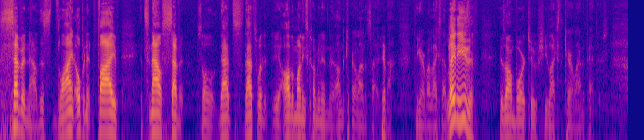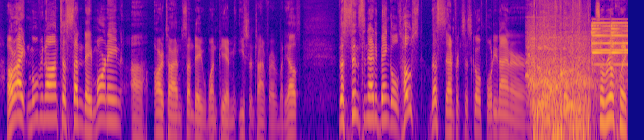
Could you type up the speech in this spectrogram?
seven now. This line opened at five. It's now seven. So that's that's what yeah, all the money's coming in on the Carolina side. Yep. I think everybody likes that. Lady Edith is on board too. She likes the Carolina Panthers. All right, moving on to Sunday morning, uh, our time, Sunday 1 p.m. Eastern time for everybody else. The Cincinnati Bengals host the San Francisco 49ers. So real quick,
